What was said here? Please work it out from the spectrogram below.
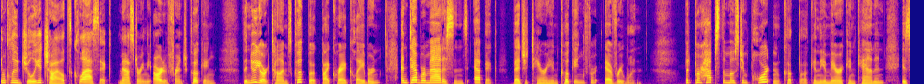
include Julia Child's classic, Mastering the Art of French Cooking, the New York Times Cookbook by Craig Claiborne, and Deborah Madison's epic, Vegetarian Cooking for Everyone. But perhaps the most important cookbook in the American canon is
